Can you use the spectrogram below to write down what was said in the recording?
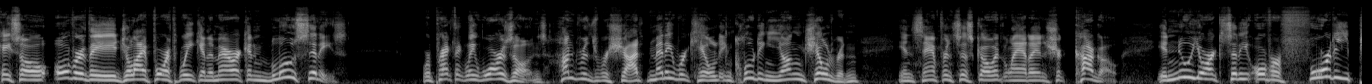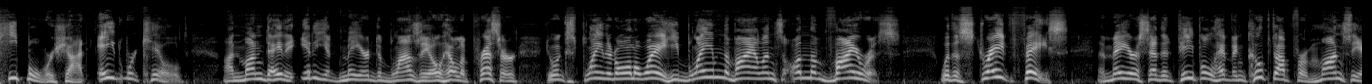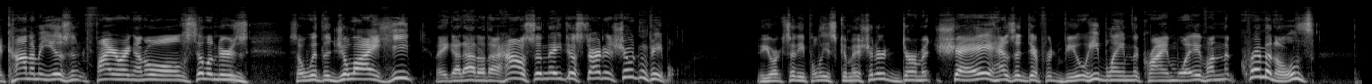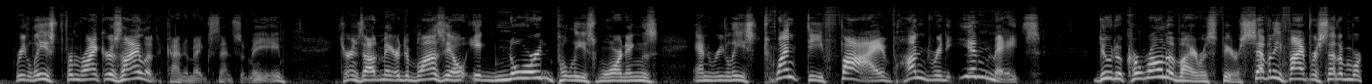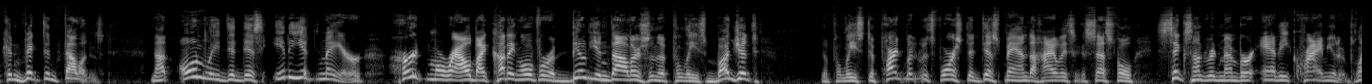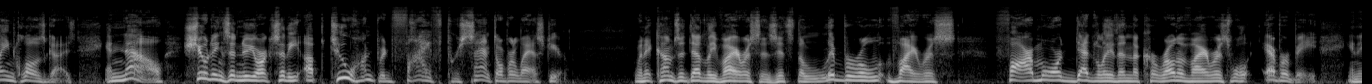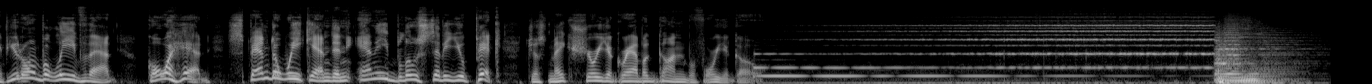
Okay, so over the July 4th week in American blue cities were practically war zones. Hundreds were shot, many were killed, including young children in San Francisco, Atlanta, and Chicago. In New York City, over 40 people were shot, eight were killed. On Monday, the idiot Mayor de Blasio held a presser to explain it all away. He blamed the violence on the virus. With a straight face, the mayor said that people have been cooped up for months. The economy isn't firing on all cylinders. So, with the July heat, they got out of the house and they just started shooting people. New York City Police Commissioner Dermot Shea has a different view. He blamed the crime wave on the criminals released from Rikers Island. Kind of makes sense to me. Turns out Mayor de Blasio ignored police warnings and released 2,500 inmates due to coronavirus fear. 75% of them were convicted felons. Not only did this idiot mayor hurt morale by cutting over a billion dollars from the police budget, the police department was forced to disband a highly successful 600 member anti crime unit, plainclothes guys. And now, shootings in New York City up 205% over last year. When it comes to deadly viruses, it's the liberal virus far more deadly than the coronavirus will ever be. And if you don't believe that, go ahead, spend a weekend in any blue city you pick. Just make sure you grab a gun before you go.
